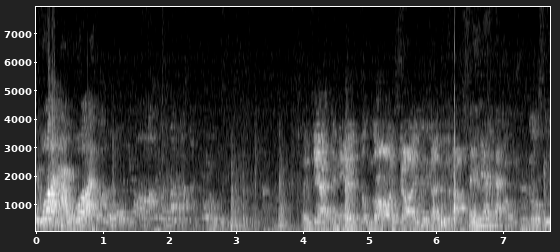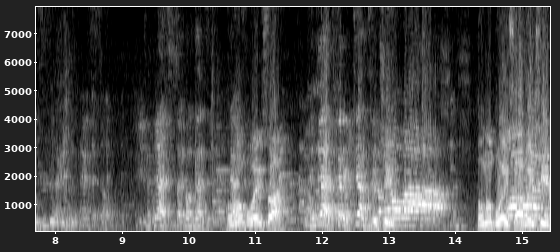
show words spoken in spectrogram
五万啊！五万，五万。五万啊，五万。人家你的动作好笑，一直看着他。人家看。人家甩动这样子。彤彤不会算。这样子。回去。彤彤不会算，回去。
